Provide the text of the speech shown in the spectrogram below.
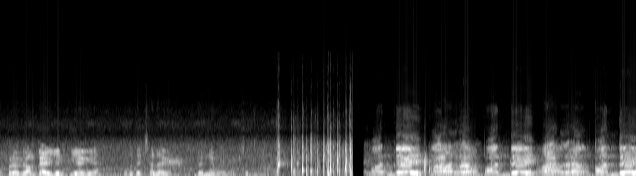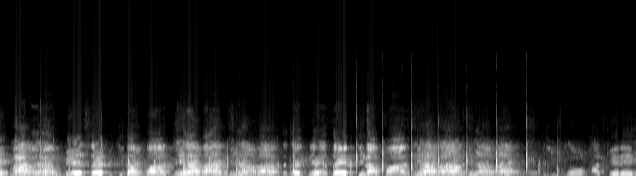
प्रोग्राम का आयोजन किया गया। बहुत अच्छा लगा धन्यवाद आप सभी বন্দে মাতরম বন্দে মাতরম বন্দে মাতরম বিএসএফ জিন্দাবাদ জিন্দাবাদ জিন্দাবাদ বিএসএফ জিন্দাবাদ জিন্দাবাদ জিন্দাবাদ তো আজকের এই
